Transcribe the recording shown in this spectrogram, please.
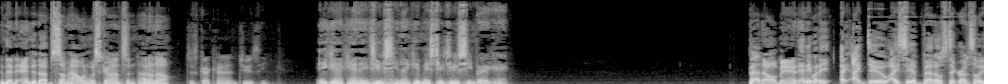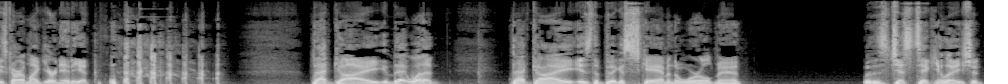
and then ended up somehow in Wisconsin. I don't know. Just got kind of juicy. It got kind of juicy like a Mr. Juicy Burger. Beto, man. Anybody, I, I do. I see a Beto sticker on somebody's car. I'm like, you're an idiot. that guy, that, what a, that guy is the biggest scam in the world, man. With his gesticulation.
